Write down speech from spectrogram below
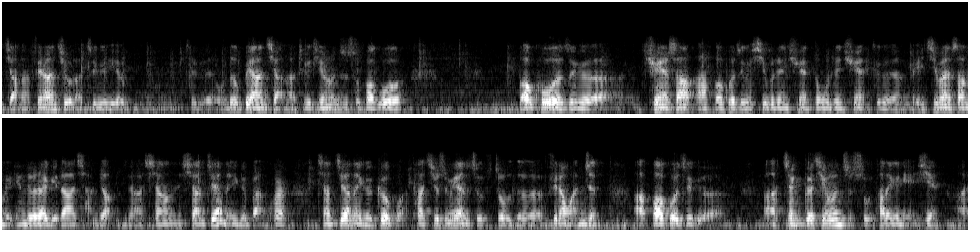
讲的非常久了，这个也，这个我都不想讲了。这个金融指数包括，包括这个券商啊，包括这个西部证券、东吴证券，这个每基本上每天都在给大家强调，啊，像像这样的一个板块，像这样的一个个股，它技术面走走的非常完整啊，包括这个啊整个金融指数它的一个年线啊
